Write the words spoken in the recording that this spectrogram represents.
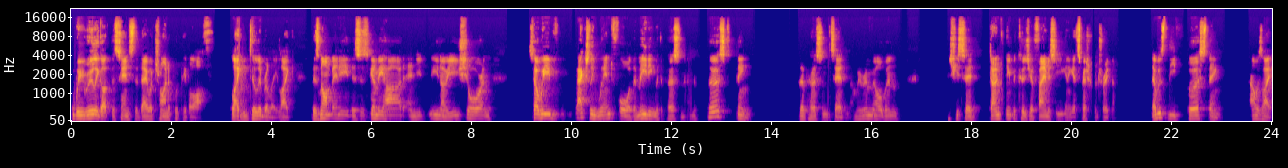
We really got the sense that they were trying to put people off, like deliberately. Like there's not many. This is going to be hard, and you you know you sure. And so we actually went for the meeting with the person, and the first thing the person said, and we were in Melbourne, she said, "Don't think because you're famous you're going to get special treatment." That was the first thing. I was like,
